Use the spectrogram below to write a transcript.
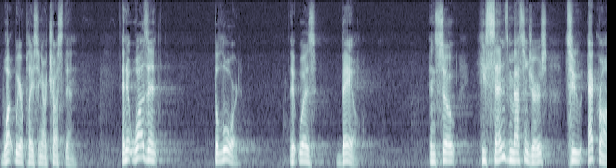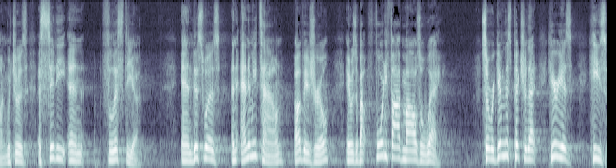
what we are placing our trust in. And it wasn't the Lord, it was Baal. And so he sends messengers to Ekron, which was a city in Philistia. And this was an enemy town of Israel. It was about 45 miles away. So we're given this picture that here he is, he's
